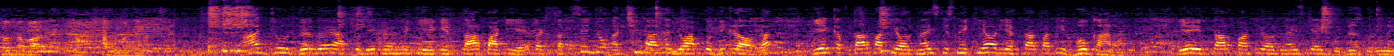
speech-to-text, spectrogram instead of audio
ধন্যবাদ এবং সাধুবাদ জানাচ্ছি। आज जो जगह आपको देख रहे होंगे कि एक इफ्तार पार्टी है बट सबसे जो अच्छी बात है जो आपको दिख रहा होगा, ये एक इफ्तार पार्टी ऑर्गेनाइज किसने किया और ये इफ्तार पार्टी हो कहाँ रहा है? ये इफ्तार पार्टी ऑर्गेनाइज किया एक बुद्धिस्ट गुरु ने,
